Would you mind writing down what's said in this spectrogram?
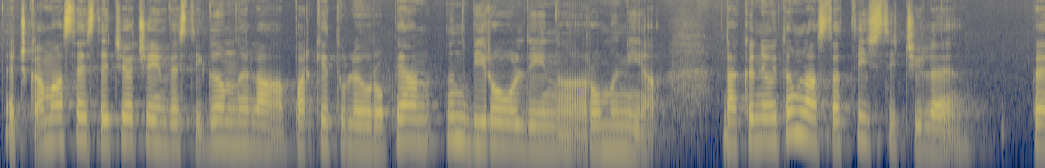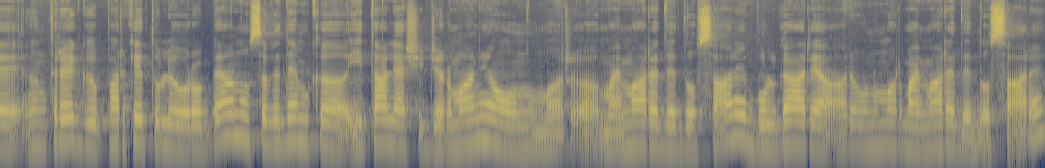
Deci cam asta este ceea ce investigăm noi la parchetul european în biroul din uh, România. Dacă ne uităm la statisticile pe întreg parchetul european, o să vedem că Italia și Germania au un număr uh, mai mare de dosare, Bulgaria are un număr mai mare de dosare,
